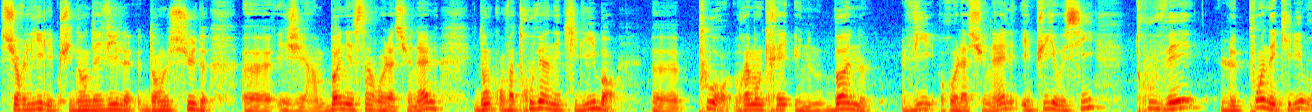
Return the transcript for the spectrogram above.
sur l'île et puis dans des villes dans le sud euh, et j'ai un bon essaim relationnel. Donc on va trouver un équilibre euh, pour vraiment créer une bonne vie relationnelle et puis aussi trouver le point d'équilibre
